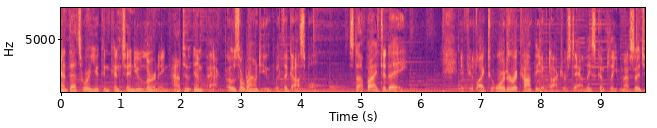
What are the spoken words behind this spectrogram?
And that's where you can continue learning how to impact those around you with the gospel. Stop by today. If you'd like to order a copy of Dr. Stanley's complete message,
